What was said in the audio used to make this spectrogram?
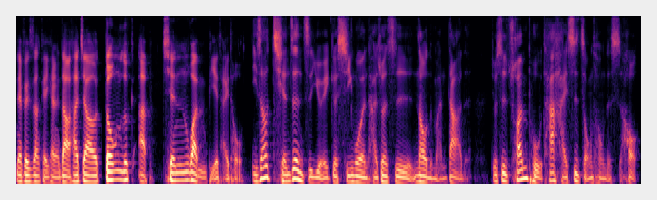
Netflix 上可以看得到，它叫 Don't Look Up，千万别抬头。你知道前阵子有一个新闻还算是闹得蛮大的，就是川普他还是总统的时候，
